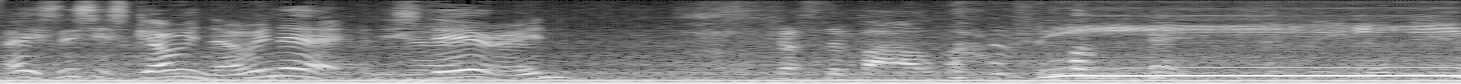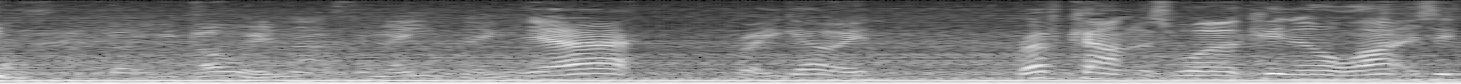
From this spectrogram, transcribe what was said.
Hey, so this is going though, isn't it? And it's Yeah. steering. Just about. Beep. got you going, that's the main thing. Yeah, got you going. Rev counter's working and all that. Is it?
